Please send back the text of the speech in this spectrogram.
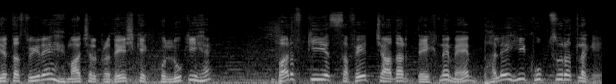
ये तस्वीरें हिमाचल प्रदेश के कुल्लू की हैं। बर्फ़ की ये सफ़ेद चादर देखने में भले ही खूबसूरत लगे,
